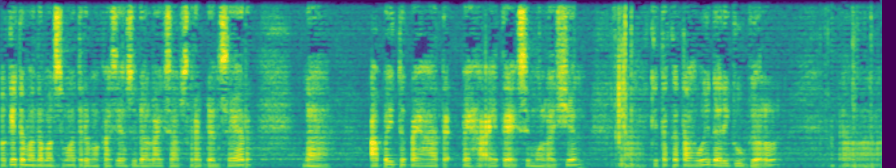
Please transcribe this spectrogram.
Oke teman-teman semua, terima kasih yang sudah like, subscribe, dan share. Nah, apa itu PHET simulation? Nah, kita ketahui dari Google uh,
